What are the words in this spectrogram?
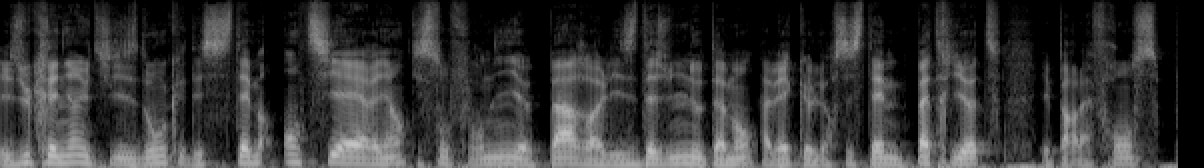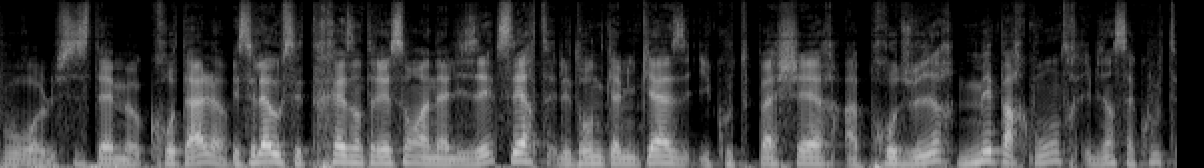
les Ukrainiens utilisent donc des systèmes anti-aériens qui sont fournis par les États-Unis notamment avec leur système Patriot et par la France pour le système Crotal. Et c'est là où c'est très intéressant à analyser. Certes, les drones kamikazes, ils coûtent pas cher à produire, mais par contre, eh bien ça coûte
